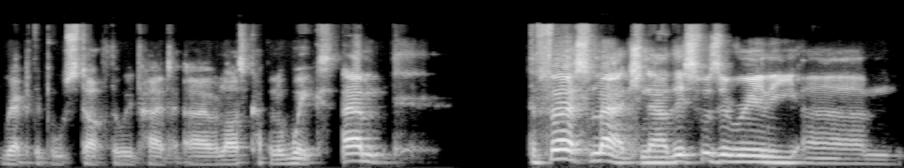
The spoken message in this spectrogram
reputable stuff that we've had uh, the last couple of weeks. Um, the first match. Now, this was a really um,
